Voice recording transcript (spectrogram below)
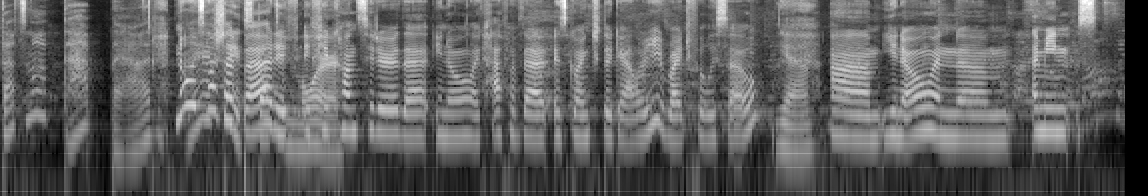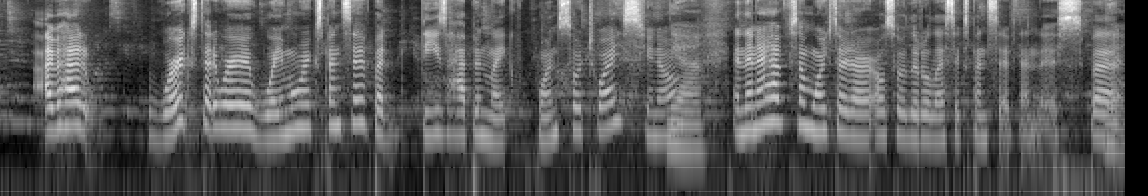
That's not that bad. No, I it's not that bad if, if you consider that you know like half of that is going to the gallery, rightfully so. yeah. Um, you know, and um, I mean, I've had works that were way more expensive, but these happen like once or twice, you know. Yeah. And then I have some works that are also a little less expensive than this. But, Yeah.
